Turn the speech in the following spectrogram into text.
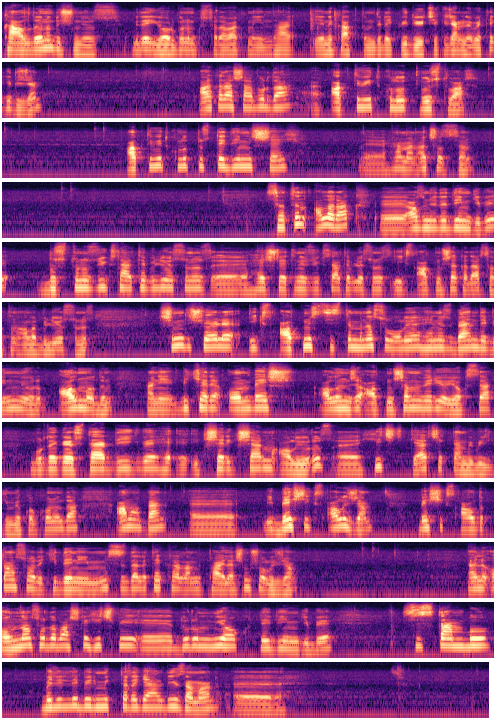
kaldığını düşünüyoruz. Bir de yorgunum kusura bakmayın. Daha yeni kalktım direkt videoyu çekeceğim nöbete gideceğim. Arkadaşlar burada e, Activate Cloud Boost var. Activate Cloud Boost dediğimiz şey e, hemen açılsın. satın alarak e, az önce dediğim gibi boost'unuzu yükseltebiliyorsunuz, e, hash rate'inizi yükseltebiliyorsunuz, x60'a kadar satın alabiliyorsunuz. Şimdi şöyle x60 sistemi nasıl oluyor henüz ben de bilmiyorum. Almadım. Hani bir kere 15 alınca 60'a mı veriyor yoksa burada gösterdiği gibi e, ikişer ikişer mi alıyoruz? E, hiç gerçekten bir bilgim yok o konuda. Ama ben e, bir 5x alacağım. 5x aldıktan sonraki deneyimimi sizlerle tekrardan bir paylaşmış olacağım. Yani ondan sonra da başka hiçbir e, durum yok dediğim gibi. Sistem bu. Belirli bir miktara geldiği zaman e,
